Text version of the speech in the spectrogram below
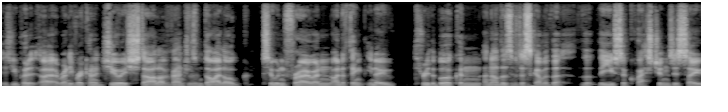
as you put it, uh, Randy, very kind of Jewish style of evangelism dialogue to and fro, and I think you know through the book and, and others have discovered that, that the use of questions is so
